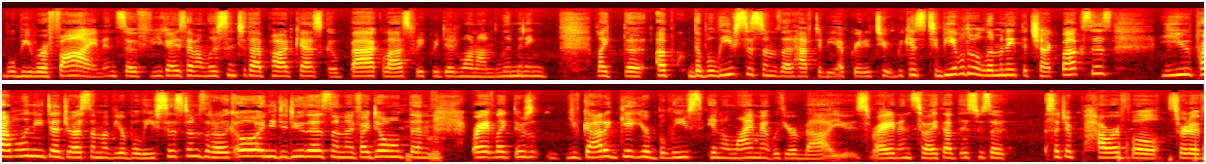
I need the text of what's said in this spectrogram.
will be refined. And so if you guys haven't listened to that podcast, go back. Last week we did one on limiting like the up the belief systems that have to be upgraded too. Because to be able to eliminate the check boxes, you probably need to address some of your belief systems that are like, oh, I need to do this. And if I don't, then mm-hmm. right, like there's you've got to get your beliefs in alignment with your values, right? And so I thought this was a such a powerful sort of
